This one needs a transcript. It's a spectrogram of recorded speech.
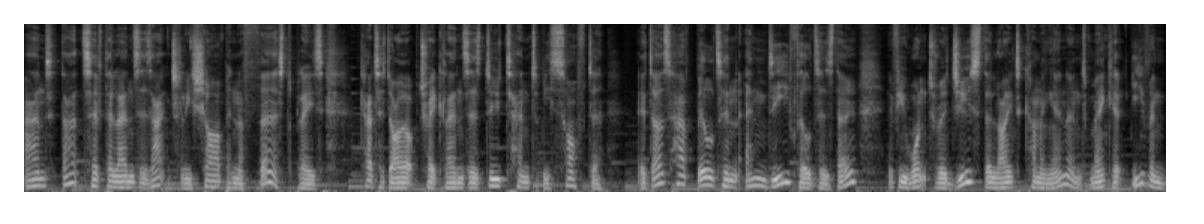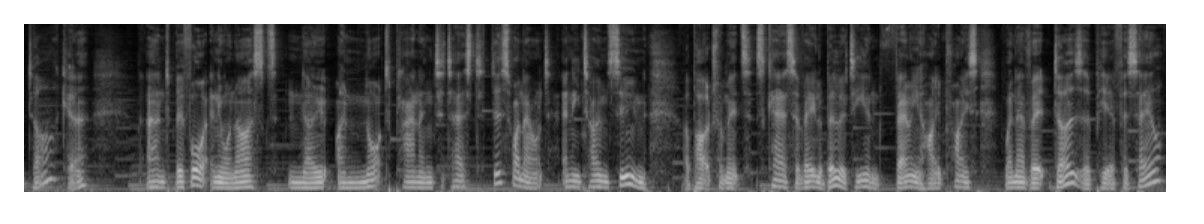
and that's if the lens is actually sharp in the first place. Catadioptric lenses do tend to be softer, it does have built-in ND filters though, if you want to reduce the light coming in and make it even darker. And before anyone asks, no, I'm not planning to test this one out anytime soon, apart from its scarce availability and very high price whenever it does appear for sale.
